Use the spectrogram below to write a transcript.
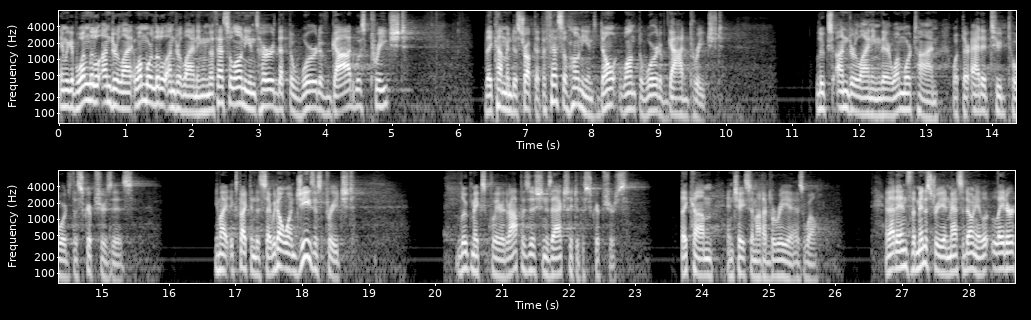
And we have one little underline, one more little underlining. When the Thessalonians heard that the word of God was preached, they come and disrupt that. The Thessalonians don't want the word of God preached. Luke's underlining there one more time what their attitude towards the scriptures is. You might expect him to say, We don't want Jesus preached. Luke makes clear their opposition is actually to the scriptures. They come and chase him out of Berea as well. And that ends the ministry in Macedonia. Later,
